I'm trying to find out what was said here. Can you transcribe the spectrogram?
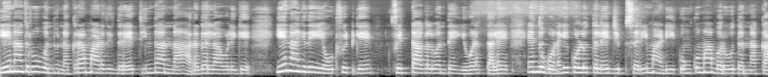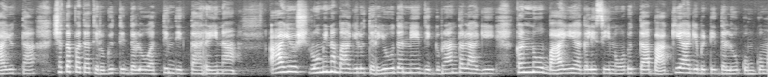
ಏನಾದರೂ ಒಂದು ನಕರ ಮಾಡದಿದ್ದರೆ ತಿಂದ ಅನ್ನ ಅರಗಲ್ಲ ಅವಳಿಗೆ. ಏನಾಗಿದೆ ಈ ಔಟ್ಫಿಟ್ಗೆ? ಫಿಟ್ ಆಗಲ್ವಂತೆ ಇವಳ ತಲೆ ಎಂದು ಗೊಣಗಿಕೊಳ್ಳುತ್ತಲೇ ಜಿಪ್ ಸರಿ ಮಾಡಿ ಕುಂಕುಮ ಬರುವುದನ್ನು ಕಾಯುತ್ತಾ ಶತಪಥ ತಿರುಗುತ್ತಿದ್ದಳು ಅತ್ತಿಂದಿತ್ತ ರೀನಾ. ಆಯುಷ್ ರೂಮಿನ ಬಾಗಿಲು ತೆರೆಯುವುದನ್ನೇ ದಿಗ್ಭ್ರಾಂತಳಾಗಿ ಕಣ್ಣು ಬಾಯಿ ಅಗಲಿಸಿ ನೋಡುತ್ತಾ ಬಾಕಿಯಾಗಿ ಬಿಟ್ಟಿದ್ದಳು ಕುಂಕುಮ.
